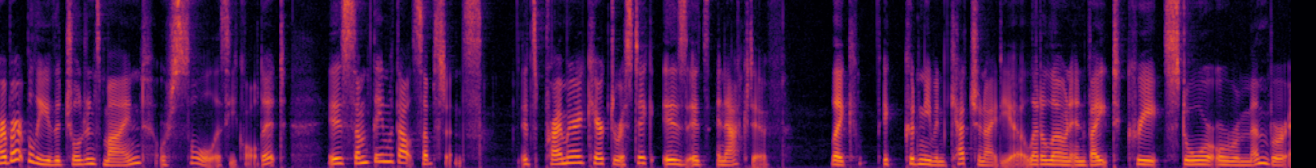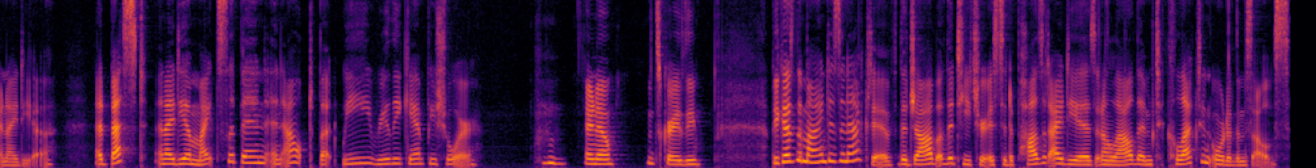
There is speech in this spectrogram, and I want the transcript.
Herbart believed the children's mind, or soul as he called it, is something without substance. Its primary characteristic is it's inactive, like, it couldn't even catch an idea, let alone invite, create, store, or remember an idea. At best, an idea might slip in and out, but we really can't be sure. I know, it's crazy. Because the mind is inactive, the job of the teacher is to deposit ideas and allow them to collect and order themselves.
